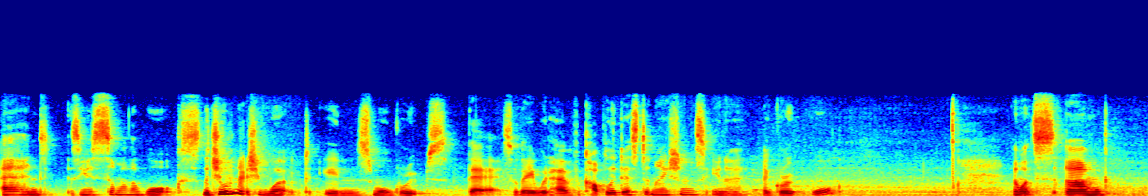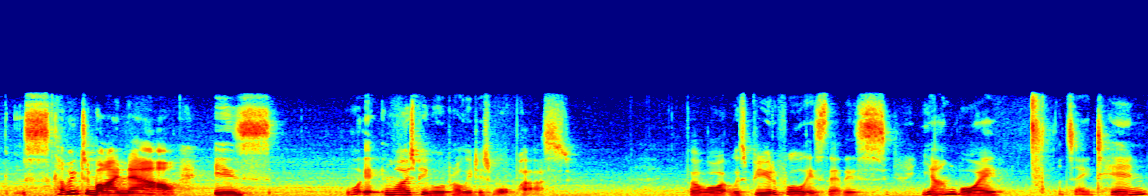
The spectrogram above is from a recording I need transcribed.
And you know, some of the walks, the children actually worked in small groups there. So they would have a couple of destinations in a, a group walk. And what's um, coming to mind now is what most people would probably just walk past. But what was beautiful is that this young boy, let's say 10,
